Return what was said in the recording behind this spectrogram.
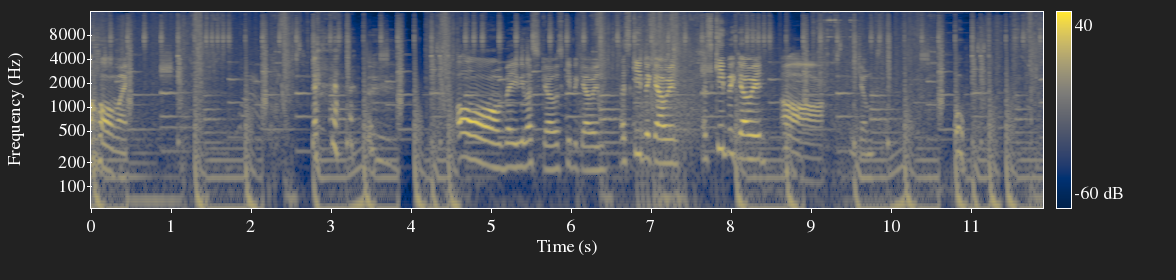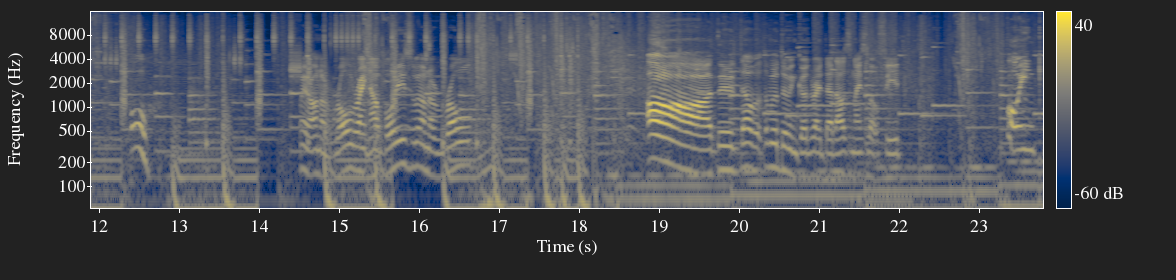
Oh my. oh baby, let's go. Let's keep it going. Let's keep it going. Let's keep it going. Aw, he jumped. Oh. Oh. We're on a roll right now, boys. We're on a roll. Oh, dude, that was, we're doing good right there. That was a nice little feed. Boink.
